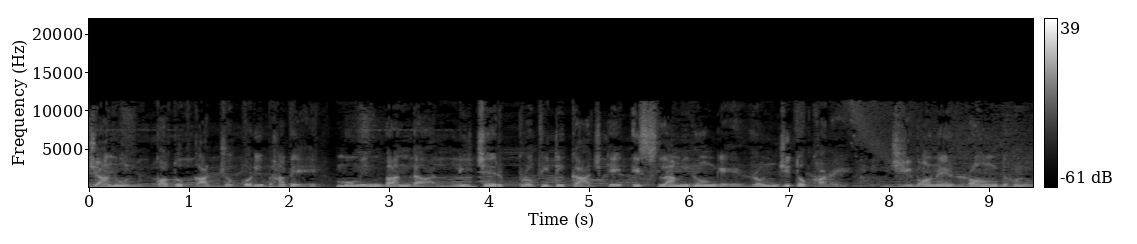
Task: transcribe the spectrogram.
জানুন কত কার্যকরী ভাবে মোমিন বান্দা নিজের প্রতিটি কাজকে ইসলামী রঙে রঞ্জিত করে। জীবনের রংধনু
